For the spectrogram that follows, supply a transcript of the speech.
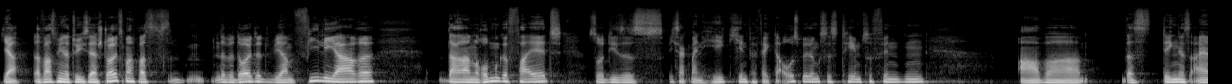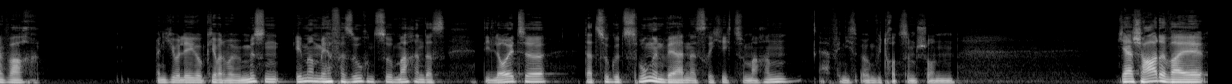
ja, das was mich natürlich sehr stolz macht, was bedeutet, wir haben viele Jahre daran rumgefeilt, so dieses, ich sag mal, ein Häkchen perfekte Ausbildungssystem zu finden. Aber das Ding ist einfach, wenn ich überlege, okay, warte mal, wir müssen immer mehr versuchen zu machen, dass die Leute dazu gezwungen werden, es richtig zu machen, ja, finde ich es irgendwie trotzdem schon, ja, schade, weil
